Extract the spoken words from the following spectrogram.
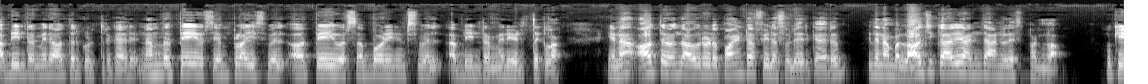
அப்படின்ற மாதிரி ஆத்தர் கொடுத்துருக்காரு. நம்ம pay yours employees well or pay your subordinates well அப்படின்ற மாதிரி எடுத்துக்கலாம். ஏன்னா ஆத்தர் வந்து அவரோட பாயிண்ட் ஆஃப் வியூல சொல்லியிருக்காரு. இதை நம்ம லாஜிக்காவே வந்து அனலைஸ் பண்ணலாம். ஓகே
